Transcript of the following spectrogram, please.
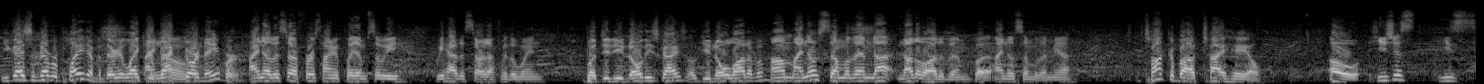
you guys have never played them, and they're like your I know. backdoor neighbor. I know this is our first time we played them, so we we had to start off with a win. But did you know these guys? Do you know a lot of them? Um, I know some of them, not not a lot of them, but I know some of them. Yeah. Talk about Ty Hale. Oh, he's just he's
